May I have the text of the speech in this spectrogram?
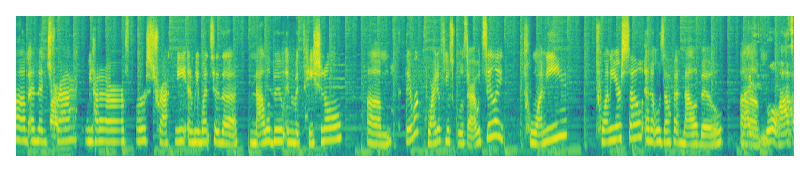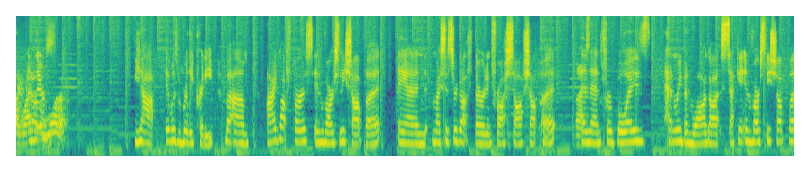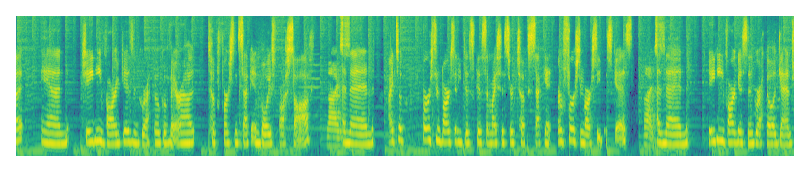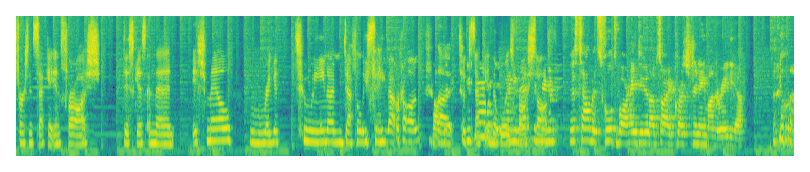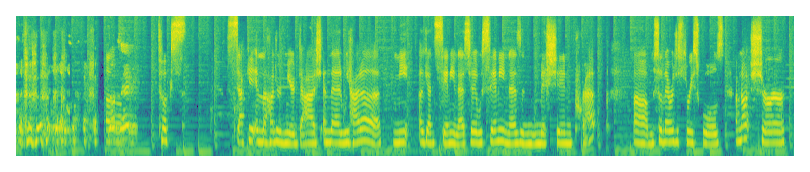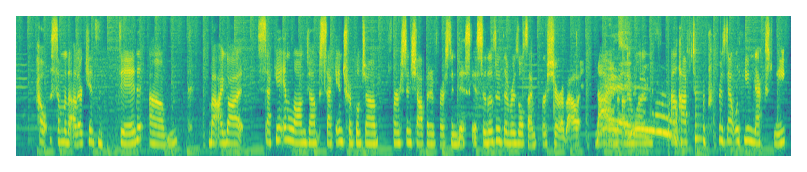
Um, and then track, we had our first track meet and we went to the Malibu Invitational. Um, there were quite a few schools there. I would say like 20, 20 or so, and it was up at Malibu. Nice, Um, cool, huh? It's like right on the water. yeah, it was really pretty. But um, I got first in varsity shot put, and my sister got third in frosh soph shot put. Nice. And then for boys, Henry Benoit got second in varsity shot put, and JD Vargas and Greco Guevara took first and second in boys frosh soph. nice. And then I took first in varsity discus, and my sister took second or first in varsity discus. nice. And then JD Vargas and Greco again, first and second in frosh discus, and then Ishmael Regatuine, I'm definitely saying that wrong, uh, took second in the boys frosh mention Just tell him at school tomorrow, hey dude, I'm sorry I crushed your name on the radio. That's Um, it. took s- second in the 100 meter dash and then we had a meet against Santa Ynez. It was Santa Ynez and Mission Prep. Um, so there were just three schools. I'm not sure how some of the other kids did, um, but I got second in long jump, second in triple jump, first in shot put, and first in discus. So those are the results I'm for sure about. Nice. other ones. I'll have to present with you next week.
